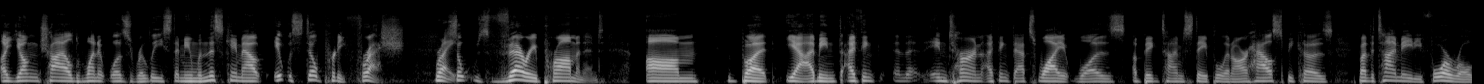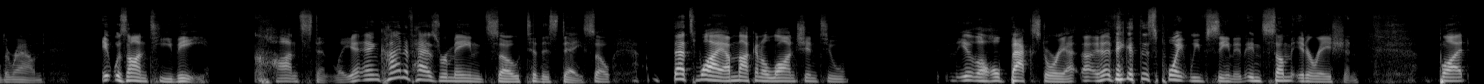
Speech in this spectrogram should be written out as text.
a young child when it was released. I mean, when this came out, it was still pretty fresh. Right. So it was very prominent. Um, but yeah, I mean, I think in turn, I think that's why it was a big time staple in our house because by the time 84 rolled around, it was on TV constantly and kind of has remained so to this day. So that's why I'm not going to launch into the whole backstory. I, I think at this point we've seen it in some iteration. But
